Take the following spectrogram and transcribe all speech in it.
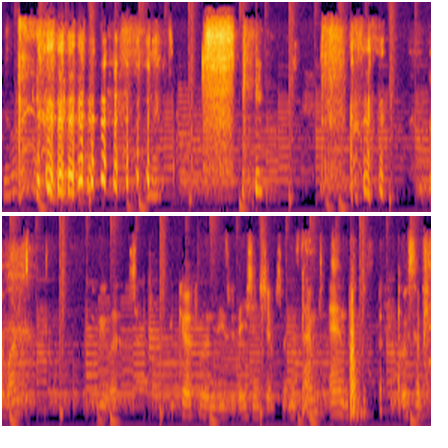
you know. the one we was careful in these relationships when it's time to end. Go separate,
